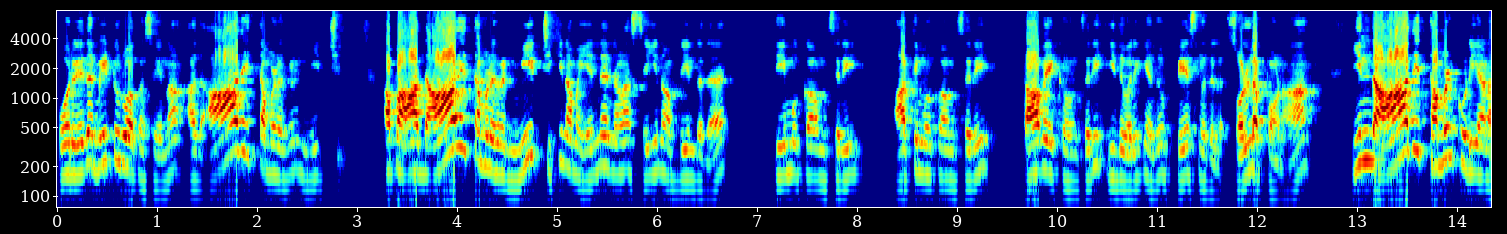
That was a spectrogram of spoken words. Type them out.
ஒரு இதை மீட்டுருவாக்கம் செய்யணும் அது ஆதி தமிழர்களின் மீட்சி. அப்ப அந்த ஆதி தமிழர்களின் மீட்சிக்கு நம்ம என்னென்னலாம் செய்யணும் அப்படின்றத திமுகவும் சரி அதிமுகவும் சரி தாவேக்கவும் சரி இது வரைக்கும் எதுவும் பேசினதில்லை. சொல்ல போனா இந்த ஆதி தமிழ் குடியான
